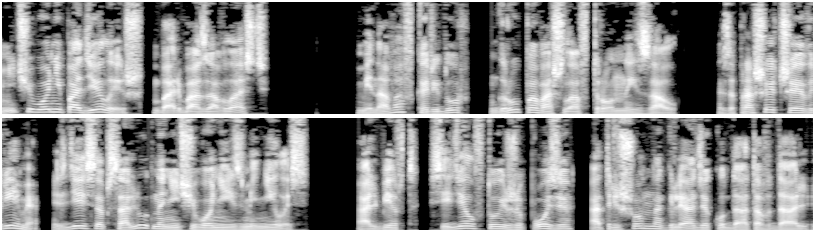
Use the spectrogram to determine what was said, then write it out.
Ничего не поделаешь, борьба за власть. Миновав коридор, группа вошла в тронный зал. За прошедшее время здесь абсолютно ничего не изменилось. Альберт сидел в той же позе, отрешенно глядя куда-то вдаль.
